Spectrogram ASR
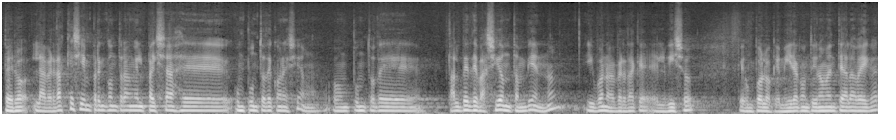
Pero la verdad es que siempre he encontrado en el paisaje un punto de conexión o un punto de tal vez de evasión también, ¿no? Y bueno, es verdad que el Viso, que es un pueblo que mira continuamente a La Vega,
